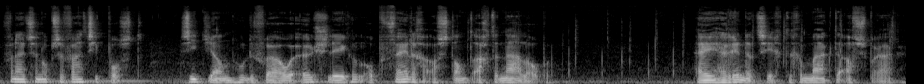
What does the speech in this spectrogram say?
Vanuit zijn observatiepost ziet Jan hoe de vrouwen Eulschlegel op veilige afstand achterna lopen. Hij herinnert zich de gemaakte afspraken.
